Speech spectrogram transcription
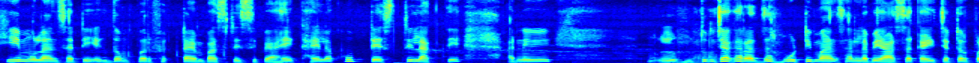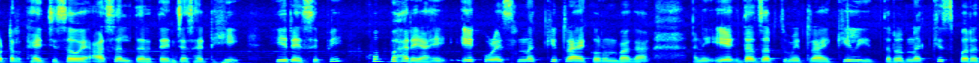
ही मुलांसाठी एकदम परफेक्ट टाईमपास रेसिपी आहे. खायला खूप टेस्टी लागते. आणि तुमच्या घरात जर मोठी माणसांना बी असं काही चटरपटर खायची सवय असेल तर त्यांच्यासाठी ही ही रेसिपी खूप भारी आहे. एक वेळेस नक्की ट्राय करून बघा. आणि एकदा जर तुम्ही ट्राय केली तर नक्कीच परत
